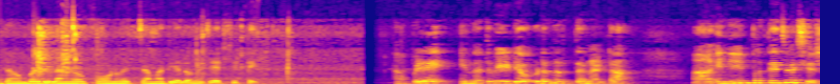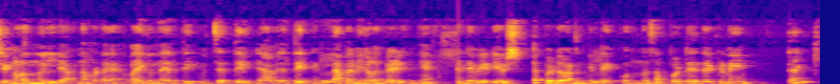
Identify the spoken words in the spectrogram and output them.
ഇതാകുമ്പോൾ ഇതിലങ്ങ് ഫോൺ വെച്ചാൽ മതിയല്ലോ എന്ന് വിചാരിച്ചിട്ടേ. അപ്പോഴേ ഇന്നത്തെ വീഡിയോ ഇവിടെ നിർത്തണം കേട്ടാ ഇനിയും പ്രത്യേകിച്ച് വിശേഷങ്ങളൊന്നുമില്ല. നമ്മുടെ വൈകുന്നേരത്തെ ഉച്ചത്തെ രാവിലത്തെ എല്ലാ പണികളും കഴിഞ്ഞ് എന്റെ വീഡിയോ ഇഷ്ടപ്പെടുവാണെങ്കിൽ ഒന്ന് സപ്പോർട്ട് ചെയ്തേക്കണേ. താങ്ക്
